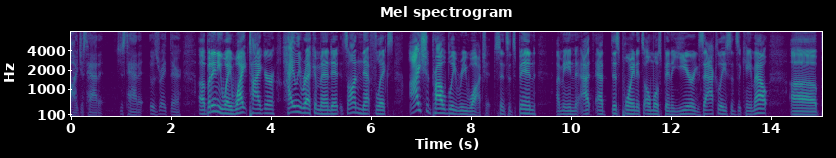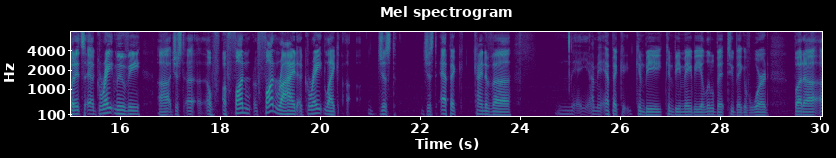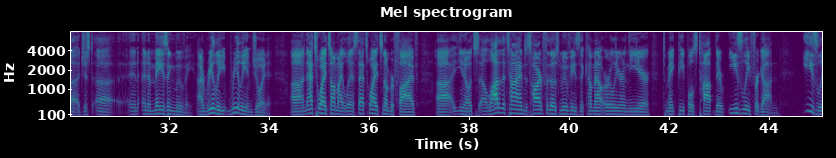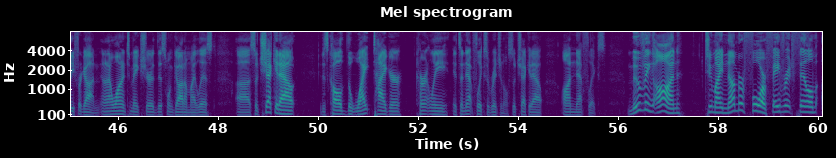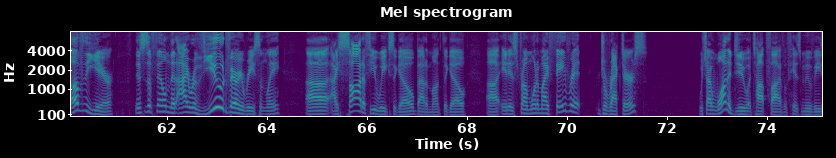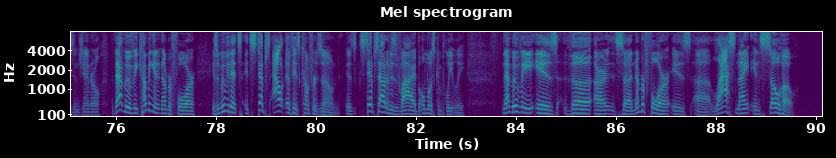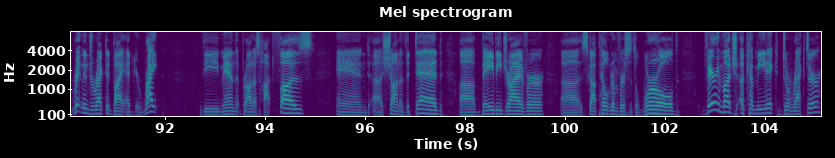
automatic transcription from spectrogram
I just had it. Just had it. It was right there. Uh, but anyway, White Tiger, highly recommend it. It's on Netflix. I should probably rewatch it since it's been. I mean, at at this point, it's almost been a year exactly since it came out. Uh, but it's a great movie. Uh, just a, a, a fun fun ride. A great like, uh, just just epic kind of uh I mean, epic can be can be maybe a little bit too big of a word, but uh, uh just uh, an an amazing movie. I really really enjoyed it, uh, and that's why it's on my list. That's why it's number five. You know, it's a lot of the times it's hard for those movies that come out earlier in the year to make people's top. They're easily forgotten, easily forgotten, and I wanted to make sure this one got on my list. Uh, so check it out. It is called The White Tiger. Currently, it's a Netflix original, so check it out on Netflix. Moving on to my number four favorite film of the year. This is a film that I reviewed very recently. Uh, I saw it a few weeks ago, about a month ago. Uh, it is from one of my favorite directors, which I want to do a top five of his movies in general. But that movie, coming in at number four, is a movie that's it steps out of his comfort zone. It steps out of his vibe almost completely. That movie is the or it's uh, number four is uh, Last Night in Soho, written and directed by Edgar Wright, the man that brought us Hot Fuzz and uh, Shaun of the Dead, uh, Baby Driver, uh, Scott Pilgrim versus the World. Very much a comedic director.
